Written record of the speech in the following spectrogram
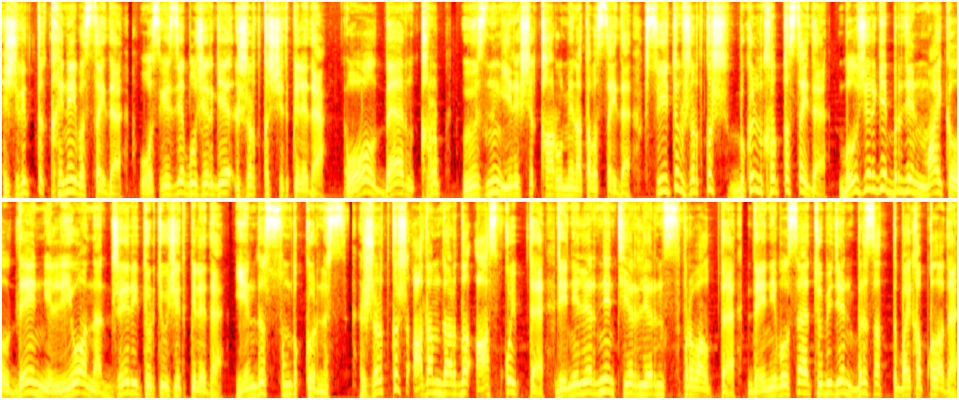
Жігітті қинай бастайды. Осы кезде бұл жерге жыртқыш жетіп келеді. Ол бәрін қырып өзінің ерекше қаруымен ата бастайды. Сөйтіп жыртқыш бүкіл қырып тастайды. Бұл жерге бірден майкл дэнни леона джерри төртеу жетіп келеді. Енді сұмдық көрініс. Жыртқыш адамдарды асып қойыпты. Денелерінен терілерін сыпырып алыпты. Дэнни болса төбеден бір затты байқап қалады.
